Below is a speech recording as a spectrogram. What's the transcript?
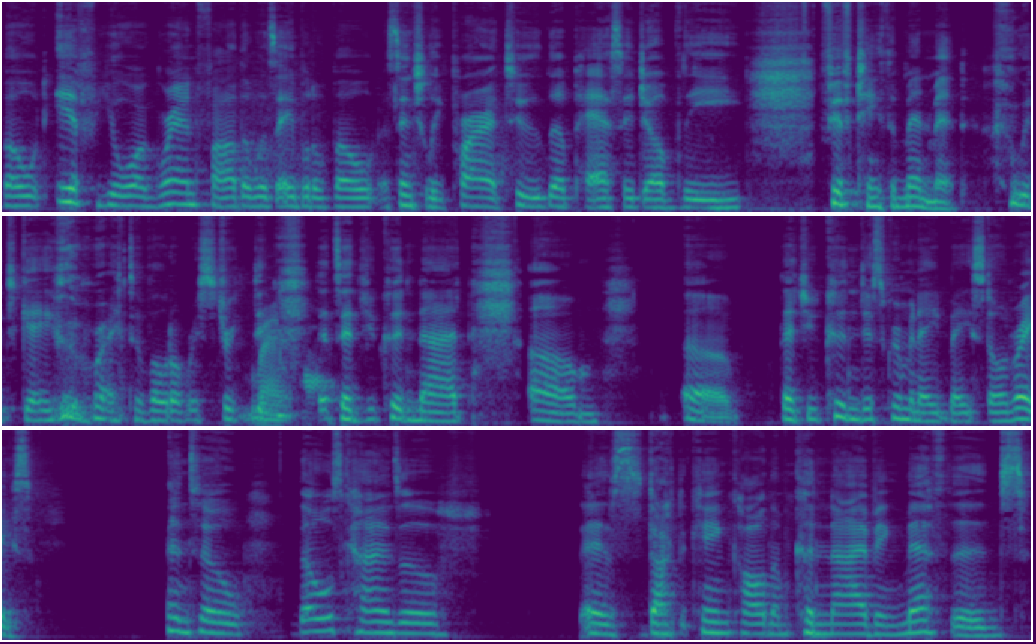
vote if your grandfather was able to vote essentially prior to the passage of the 15th Amendment, which gave the right to vote unrestricted, right. that said you could not, um, uh, that you couldn't discriminate based on race. And so those kinds of, as Dr. King called them, conniving methods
